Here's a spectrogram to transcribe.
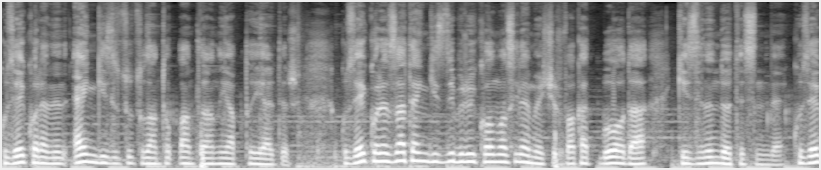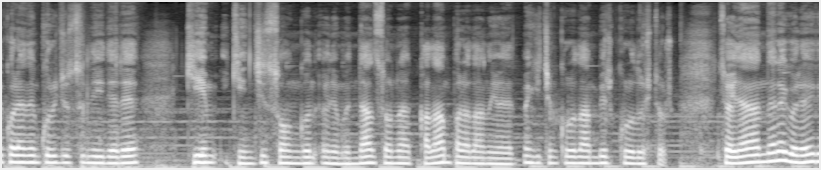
Kuzey Kore'nin en gizli tutulan toplantılarını yaptığı yerdir. Kuzey Kore zaten gizli bir ülke olmasıyla meşhur fakat bu oda gizlinin de ötesinde. Kuzey Kore'nin kurucusu lideri Kim II. Song'un ölümünden sonra kalan paralarını yönetmek için kurulan bir kuruluştur. Söylenenlere göre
